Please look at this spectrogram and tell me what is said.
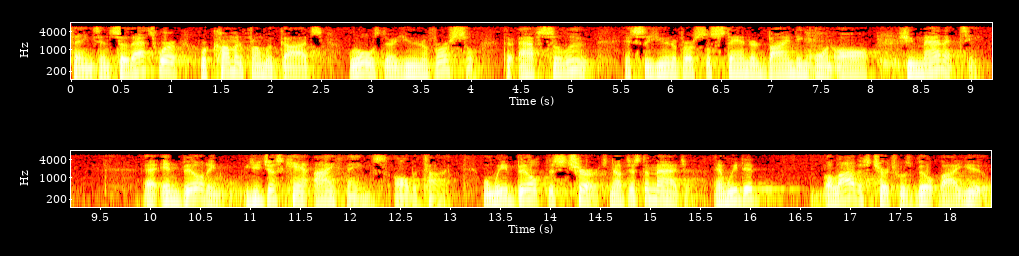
things. And so that's where we're coming from with God's rules. They're universal. They're absolute. It's the universal standard binding on all humanity. Uh, in building, you just can't eye things all the time. When we built this church, now just imagine, and we did, a lot of this church was built by you,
